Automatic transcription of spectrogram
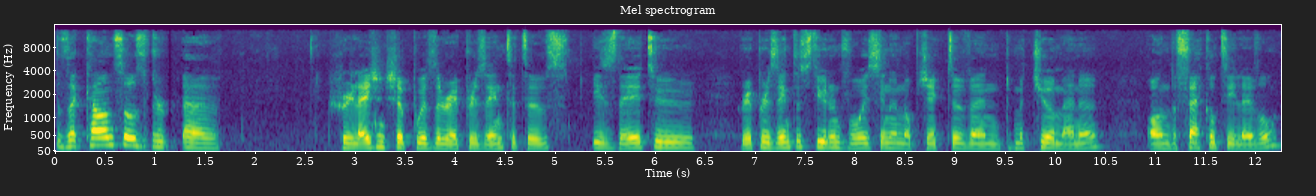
the council's uh, relationship with the representatives is there to represent the student voice in an objective and mature manner on the faculty level.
